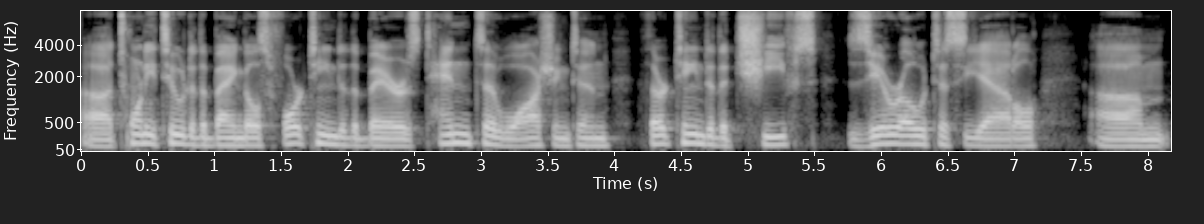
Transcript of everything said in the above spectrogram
uh, 22 to the Bengals, 14 to the Bears, 10 to Washington, 13 to the Chiefs, 0 to Seattle, um,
